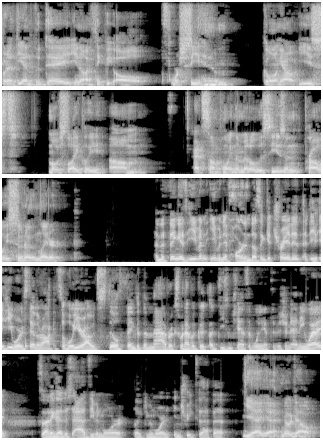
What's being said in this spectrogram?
but at the end of the day, you know, I think we all foresee him going out east, most likely, um, at some point in the middle of the season, probably sooner than later. And the thing is, even even if Harden doesn't get traded, and if he were to stay in the Rockets the whole year, I would still think that the Mavericks would have a good, a decent chance of winning that division anyway. So I think that just adds even more, like even more intrigue to that bet. Yeah, yeah, no doubt.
